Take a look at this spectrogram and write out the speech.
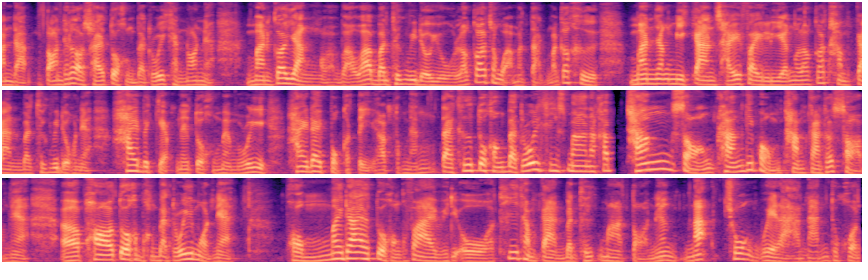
มันดับ ตอนที่เราใช้ตัวของแบตเตอรี่ Canon เนี่ยมันก็ยังแบบว่าบันทึกวิดีโออยู่ แล้วก็จังหวะมันตัดมันก็คือ มันยังมีการใช้ไฟเลี้ยง แล้วก็ทำการบันทึกวิดีโอเนี่ยให้ไปเก็บในตัวของ Memory ให้ได้ปกติครับตรงนั้น แต่คือตัวของแบตเตอรี่ Kings มานะครับทั้ง2ครั้งที่ผมทำการทดสอบเนี่ยออพอตัวของแบตเตอรี่หมดเนี่ยผมไม่ได้ตัวของไฟล์วิดีโอที่ทำการบันทึกมาต่อเนื่องณช่วงเวลานั้นทุกคน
